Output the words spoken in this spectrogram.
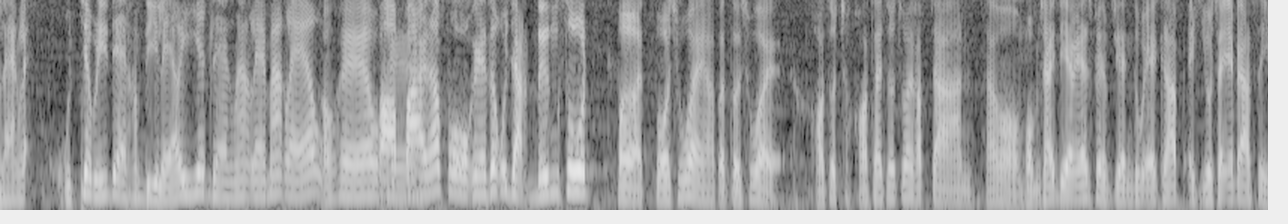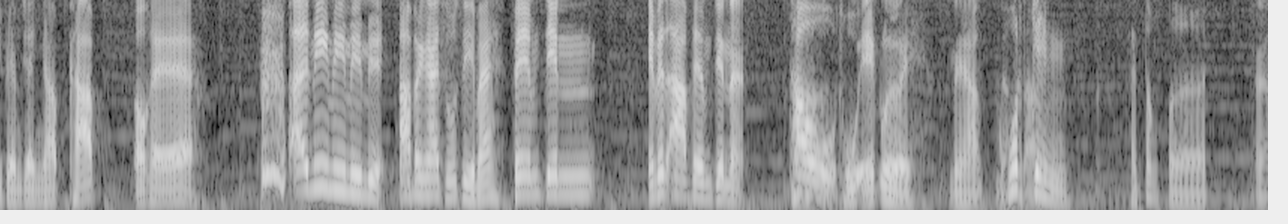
แรงแหละโอ้โหเจี๊ยบวันนี้แดงทำดีแล้วไอ้เหี้ยแดงมากแรงมากแล้วโอเคโอเคต่อไปถ้า 4K ถ้าคุณอยากดึงสุด เปิดตัวช่วยครับเปิดตัวช่วย ขอตัวขอใจช่วยๆครับจานครับผมผมใช้ DLS Frame Gen 2X ครับ AQ ใช้ FR4 Frame Gen ครับครับโอเคไอ้นี่นี่นี่นี่อะเป็นไงสูสีไหมเฟรมเจน FSR เฟรมเจนอะเท่าอ่า 2x เลยนะครับนะครับโคตรเก่งฉันต้องเปิดอ่า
